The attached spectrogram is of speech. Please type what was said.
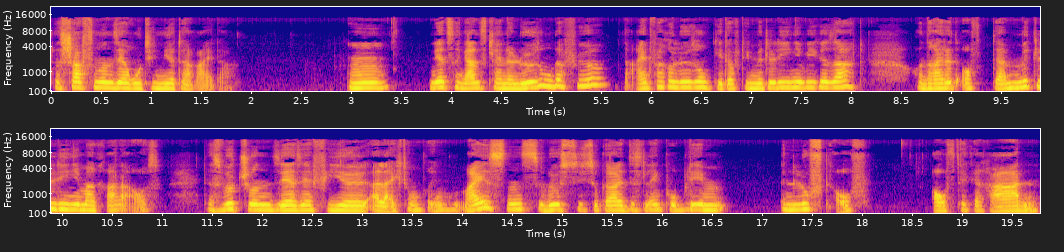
Das schafft nur ein sehr routinierter Reiter. Hm. Und jetzt eine ganz kleine Lösung dafür, eine einfache Lösung, geht auf die Mittellinie, wie gesagt, und reitet auf der Mittellinie mal geradeaus. Das wird schon sehr, sehr viel Erleichterung bringen. Meistens löst sich sogar das Lenkproblem in Luft auf, auf der Geraden.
